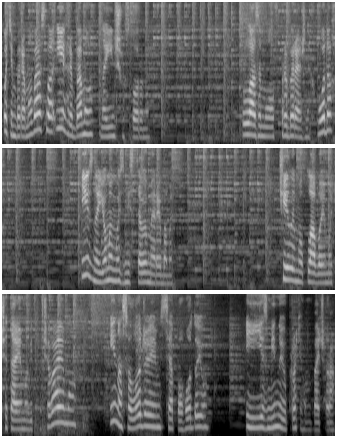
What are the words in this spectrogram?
Потім беремо весла і гребемо на іншу сторону. Лазимо в прибережних водах і знайомимось з місцевими рибами. Чилимо, плаваємо, читаємо, відпочиваємо і насолоджуємося погодою і її зміною протягом вечора.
